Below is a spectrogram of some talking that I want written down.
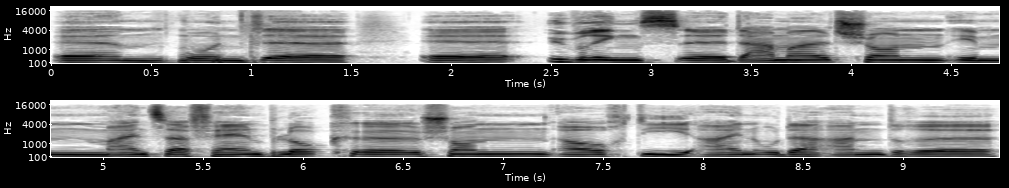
Ähm, und äh, äh, übrigens äh, damals schon im Mainzer Fanblock äh, schon auch die ein oder andere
